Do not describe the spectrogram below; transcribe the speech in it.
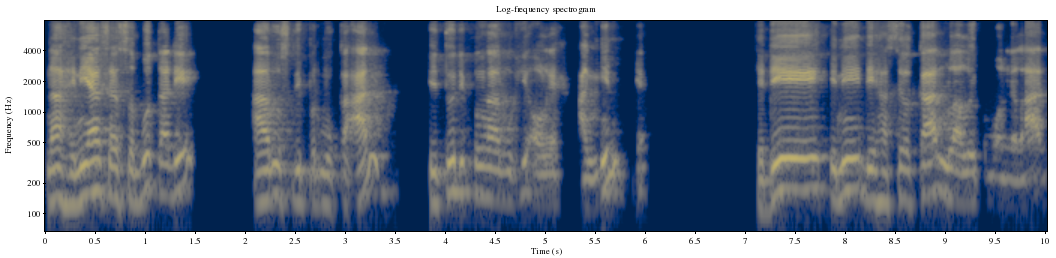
Nah, ini yang saya sebut tadi arus di permukaan itu dipengaruhi oleh angin. Ya. Jadi ini dihasilkan melalui pemodelan.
